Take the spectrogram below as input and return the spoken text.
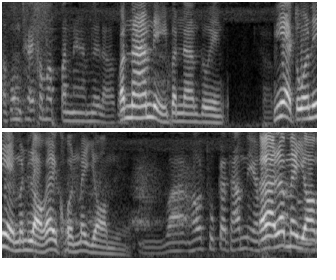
อากงใช้คำว่าประนามเลยเหรออากงประนามนี่ประนามตัวเองครับเนี่ยตัวนี้มันหลอกให้คนไม่ยอมนี่อืมว่าเขาถูกกระทำเนี่ยเออแล้วไม่ยอม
